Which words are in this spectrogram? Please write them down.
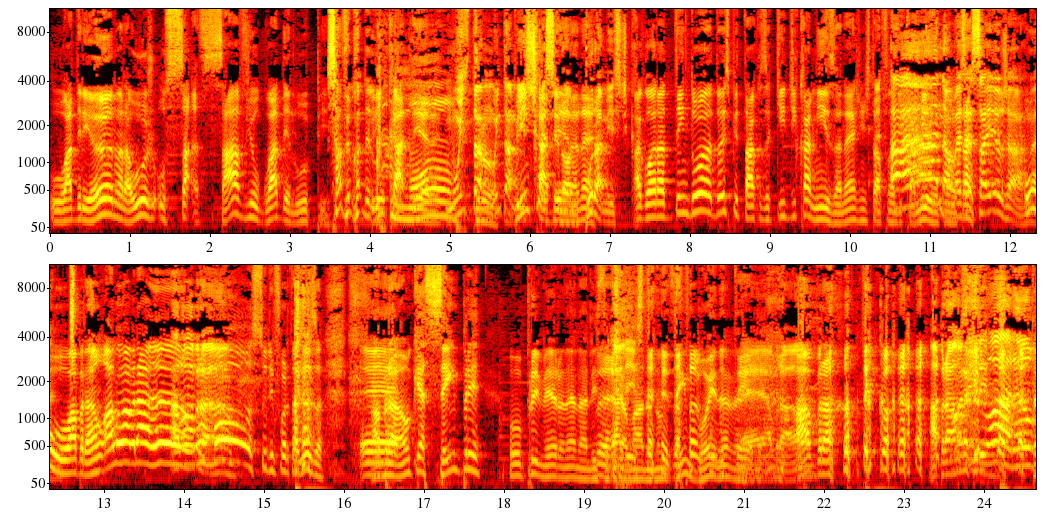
O Adriano Araújo, o Sa Sávio Guadelupe. Quando ele. Brincadeira. Muita, muita mística esse nome, né? pura mística. Agora, tem do- dois pitacos aqui de camisa, né? A gente tava falando de Ah, camisa. não, tal, mas tá? essa aí eu já. né? O Abraão. Alô, Abraão! Alô, Abraão. O moço de Fortaleza. É, Abraão, que é sempre o primeiro, né, na lista de chamada. Não tem boi, né, velho? É, Abraão. Abraão tem como. Abraão era aquele. o Arão Tá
